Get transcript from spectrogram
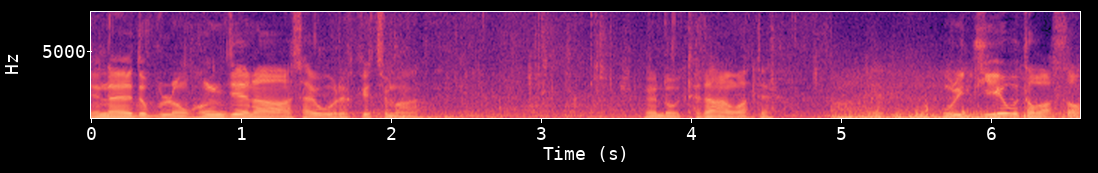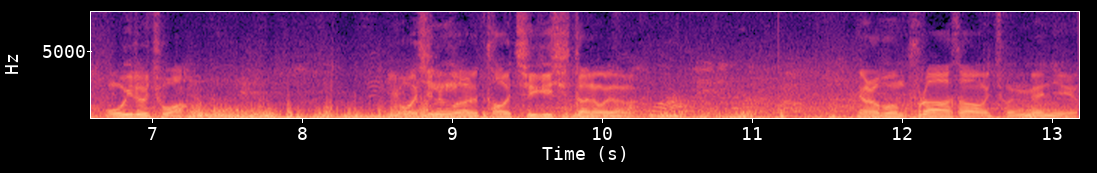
옛날에도 물론 황제나 살고 그랬겠지만 그래도 대단한 것 같아 우리 뒤에부터 봤어 오히려 좋아 이 멋있는 걸 더 즐길 수 있다는 거잖아 여러분 프라하성 정면이에요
